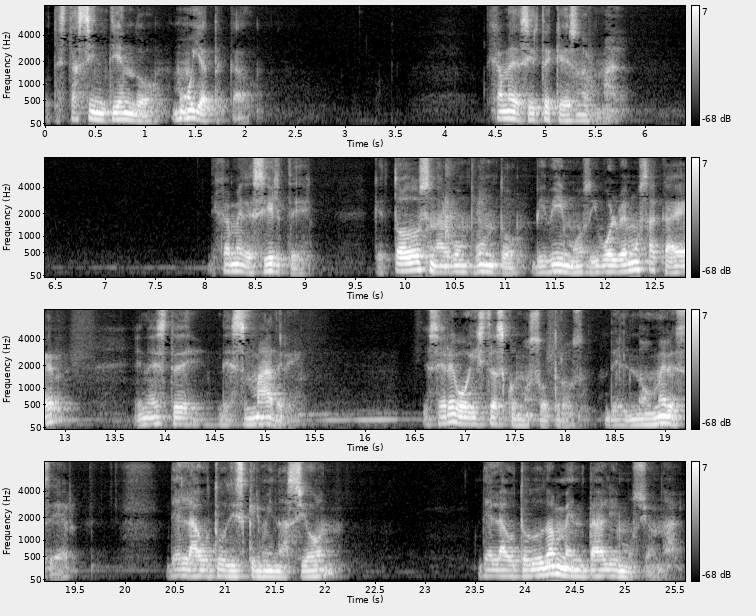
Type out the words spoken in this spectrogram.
o te estás sintiendo muy atacado. Déjame decirte que es normal. Déjame decirte que todos en algún punto vivimos y volvemos a caer en este desmadre de ser egoístas con nosotros, del no merecer, de la autodiscriminación, de la autoduda mental y emocional.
